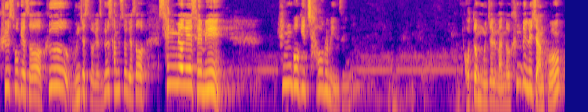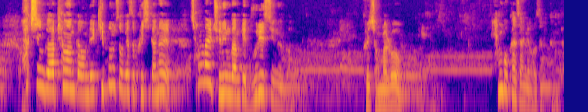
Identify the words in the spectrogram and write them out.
그 속에서, 그 문제 속에서, 그 삶 속에서 생명의 샘이 행복이 차오르는 인생. 어떤 문제를 만나고 흔들리지 않고 확신과 평안 가운데 기쁨 속에서 그 시간을 정말 주님과 함께 누릴 수 있는 것. 그것이 정말로 행복한 삶이라고 생각합니다.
